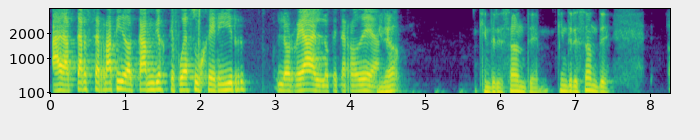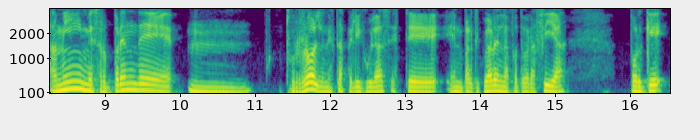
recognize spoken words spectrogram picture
adaptarse rápido a cambios que pueda sugerir lo real, lo que te rodea. Mira, qué interesante, qué interesante. A mí me sorprende mm, tu rol en estas películas, este, en particular en la fotografía, porque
